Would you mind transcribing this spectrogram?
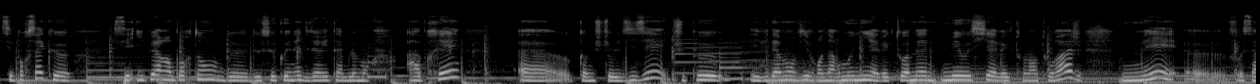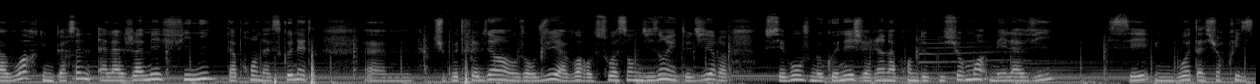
c'est pour ça que c'est hyper important de, de, se connaître véritablement. Après, euh, comme je te le disais, tu peux évidemment vivre en harmonie avec toi-même, mais aussi avec ton entourage. Mais il euh, faut savoir qu'une personne, elle a jamais fini d'apprendre à se connaître. Euh, tu peux très bien aujourd'hui avoir 70 ans et te dire c'est bon, je me connais, je vais rien apprendre de plus sur moi. Mais la vie, c'est une boîte à surprises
